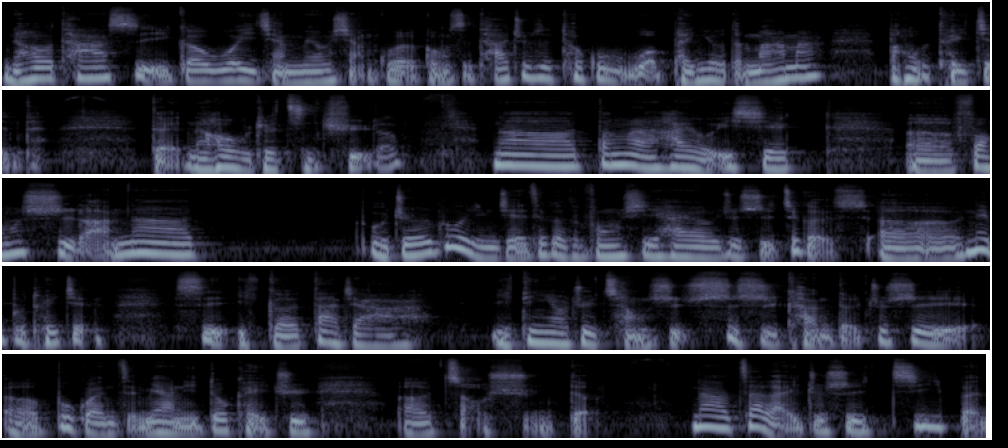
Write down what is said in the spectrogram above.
然后它是一个我以前没有想过的公司，它就是透过我朋友的妈妈帮我推荐的，对，然后我就进去了。那当然还有一些呃方式啦。那我觉得若影节这个的东西，还有就是这个呃内部推荐是一个大家一定要去尝试试试看的，就是呃不管怎么样，你都可以去呃找寻的。那再来就是基本，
